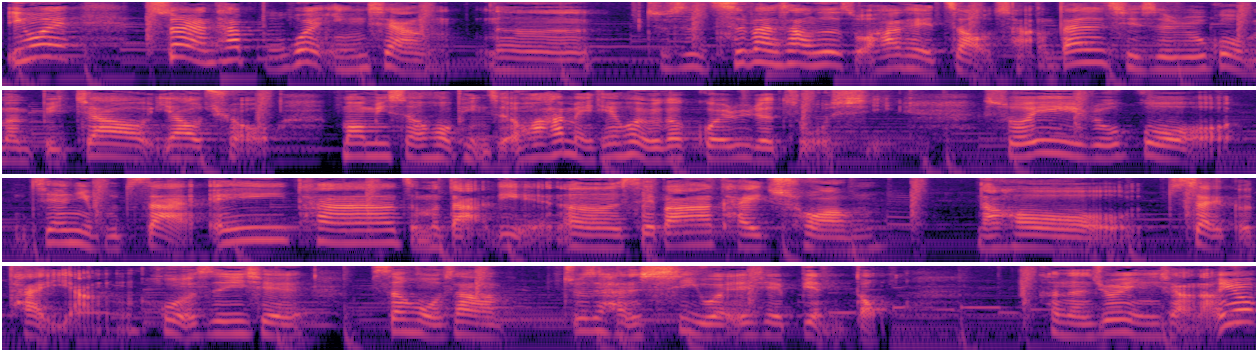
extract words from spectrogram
因为虽然它不会影响，嗯。就是吃饭上厕所，它可以照常。但是其实，如果我们比较要求猫咪生活品质的话，它每天会有一个规律的作息。所以，如果今天你不在，哎，它怎么打猎？嗯，谁帮它开窗？然后晒个太阳，或者是一些生活上就是很细微的一些变动，可能就会影响到。因为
